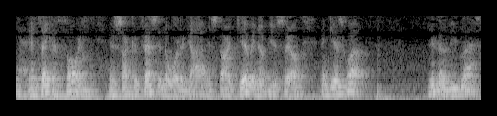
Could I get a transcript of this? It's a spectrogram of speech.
Yes. And take authority and start confessing the word of God and start giving of yourself. And guess what? You're going to be blessed.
